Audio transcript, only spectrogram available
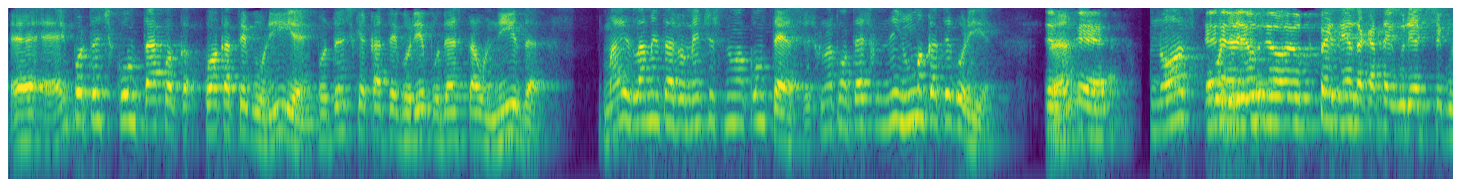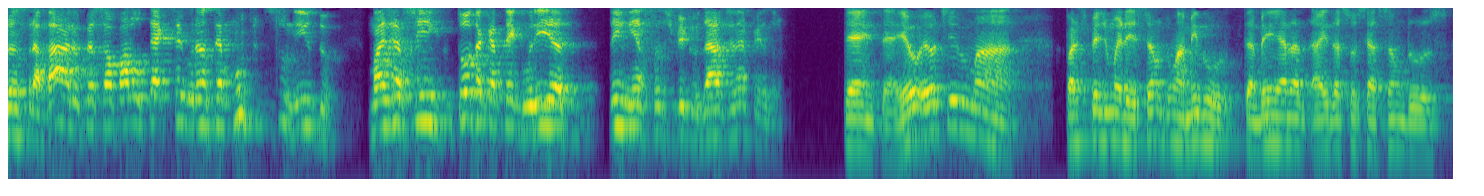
é, é importante contar com a, com a, categoria, é importante que a categoria pudesse estar unida, mas lamentavelmente isso não acontece, isso não acontece com nenhuma categoria. É, né? é. Nós é, poderíamos... eu, eu, pertenço à categoria de segurança do trabalho, o pessoal fala que o técnico de segurança é muito desunido, mas assim, toda categoria tem essas dificuldades, né, Pedro? Tem, tem. Eu, eu tive uma Participei de uma eleição que um amigo também era aí da Associação dos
